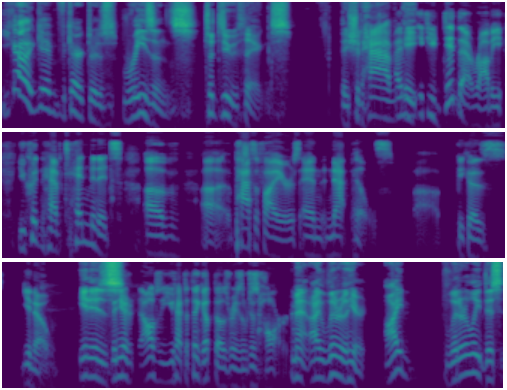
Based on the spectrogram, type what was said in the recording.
you gotta give the characters reasons to do things. They should have. I mean, if you did that, Robbie, you couldn't have 10 minutes of uh, pacifiers and nap pills uh, because, you know, it is. then you also you'd have to think up those reasons, which is hard. Matt, I literally here. I literally this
